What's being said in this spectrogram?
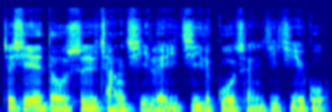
这些都是长期累积的过程以及结果。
